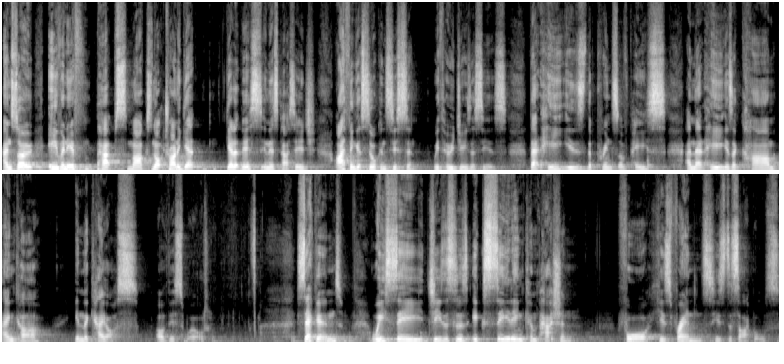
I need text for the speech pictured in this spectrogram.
And so, even if perhaps Mark's not trying to get, get at this in this passage, I think it's still consistent with who Jesus is that he is the Prince of Peace and that he is a calm anchor in the chaos of this world. Second, we see Jesus' exceeding compassion for his friends, his disciples,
